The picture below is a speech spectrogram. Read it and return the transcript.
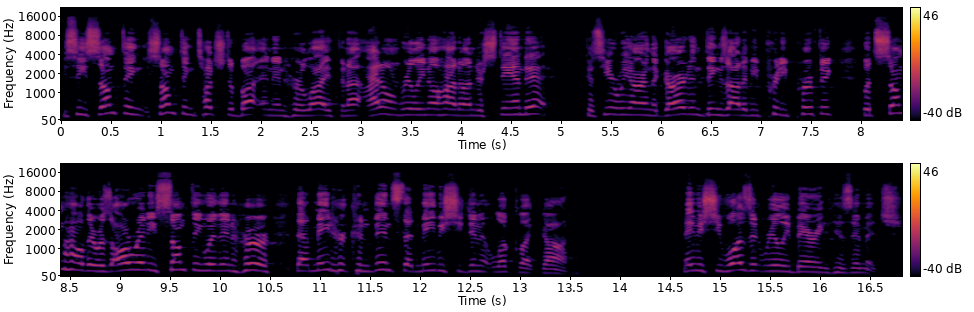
You see, something, something touched a button in her life, and I, I don't really know how to understand it because here we are in the garden, things ought to be pretty perfect, but somehow there was already something within her that made her convinced that maybe she didn't look like God. Maybe she wasn't really bearing his image.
